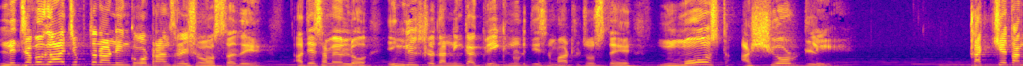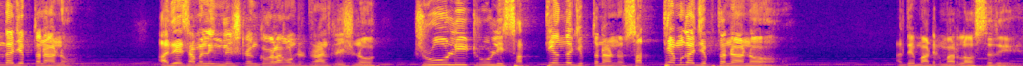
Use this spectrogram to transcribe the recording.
నిజముగా చెప్తున్నాను ఇంకో ట్రాన్స్లేషన్ వస్తుంది. అదే సమయంలో ఇంగ్లీష్లో దాన్ని ఇంకా గ్రీక్ నుండి తీసిన మాటలు చూస్తే మోస్ట్ అష్యూర్డ్లీ ఖచ్చితంగా చెప్తున్నాను. అదే సమయంలో ఇంగ్లీష్లో ఇంకొకలా ఉంటుంది ట్రాన్స్లేషను ట్రూలీ ట్రూలీ సత్యంగా చెప్తున్నాను సత్యంగా చెప్తున్నాను. అదే మాటకి మరలా వస్తుంది.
